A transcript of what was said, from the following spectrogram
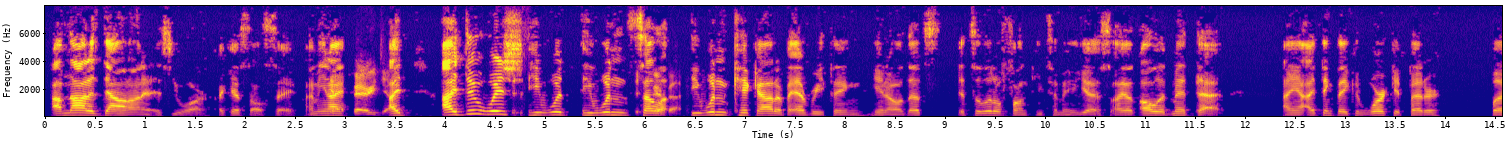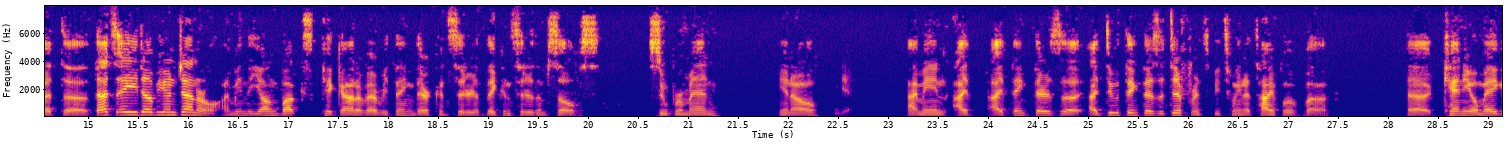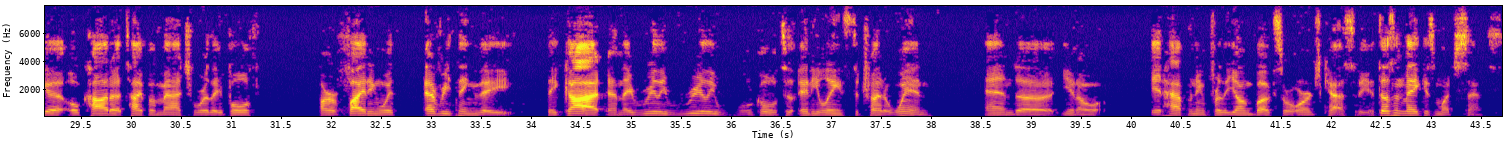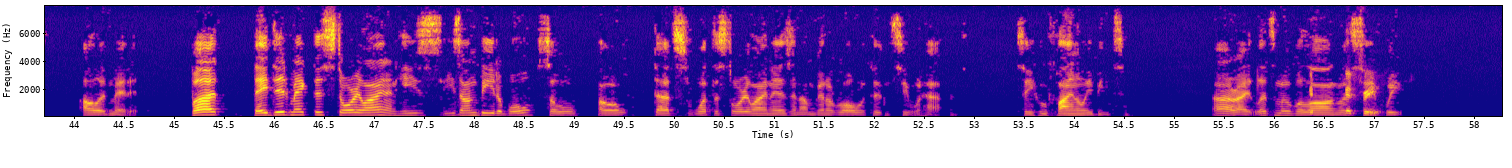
I'm not as down on it as you are. I guess I'll say. I mean, yeah, I, I, I do wish he would. He wouldn't sell. He wouldn't kick out of everything. You know, that's it's a little funky to me. Yes, I, I'll admit that. I, I think they could work it better. But uh, that's AEW in general. I mean, the Young Bucks kick out of everything. They're considered they consider themselves Supermen. You know. Yeah. I mean, I I think there's a I do think there's a difference between a type of uh, uh, Kenny Omega Okada type of match where they both are fighting with everything they they got and they really really will go to any lengths to try to win, and uh, you know it happening for the Young Bucks or Orange Cassidy. It doesn't make as much sense. I'll admit it. But they did make this storyline, and he's he's unbeatable. So oh, that's what the storyline is, and I'm gonna roll with it and see what happens. See who finally beats him. All right, let's move along. Let's see if we.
